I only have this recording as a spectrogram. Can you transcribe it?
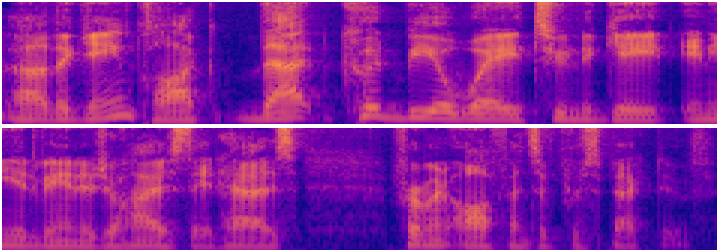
uh, the game clock, that could be a way to negate any advantage Ohio State has from an offensive perspective.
